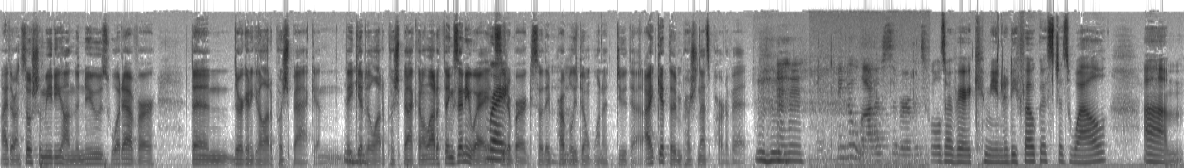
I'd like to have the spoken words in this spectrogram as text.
either on social media, on the news, whatever. Then they're going to get a lot of pushback, and they get mm-hmm. a lot of pushback on a lot of things anyway Right. in Cedarburg. So they mm-hmm. probably don't want to do that. I get the impression that's part of it. Mm-hmm. I think a lot of suburban schools are very community focused as well. Um,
